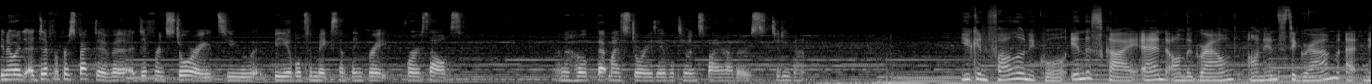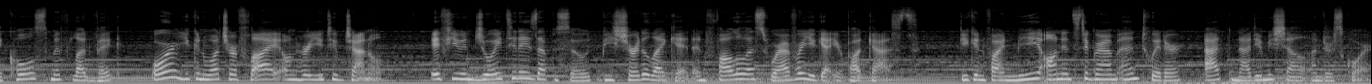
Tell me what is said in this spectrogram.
you know, a, a different perspective, a, a different story to be able to make something great for ourselves. And I hope that my story is able to inspire others to do that. You can follow Nicole in the sky and on the ground on Instagram at Nicole Smith Ludwig, or you can watch her fly on her YouTube channel. If you enjoyed today's episode, be sure to like it and follow us wherever you get your podcasts. You can find me on Instagram and Twitter at Nadia Michelle underscore.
